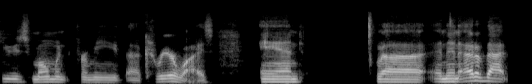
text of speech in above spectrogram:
huge moment for me uh, career wise. And uh, and then out of that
